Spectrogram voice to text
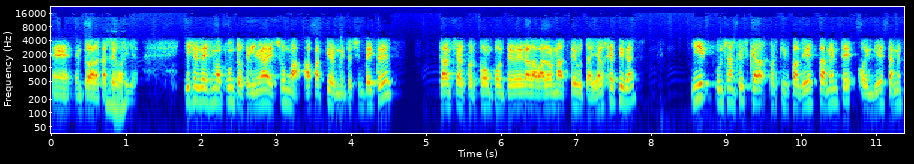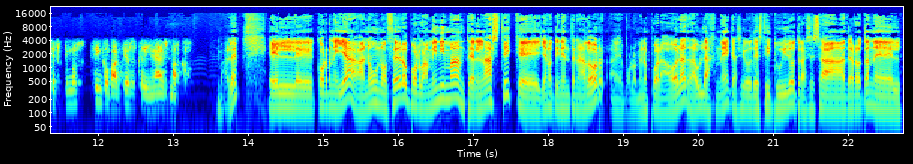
eh, en toda la categoría. Y es el décimo punto que Linares suma a partir del minuto 83, danse Alcorcón, Pontevedra, La Balona, Ceuta y Algeciras, y un Sánchez que ha participado directamente o indirectamente en los últimos cinco partidos que Linares marcó. Vale. El eh, Cornellá ganó 1-0 por la mínima ante el Nastic, que ya no tiene entrenador, eh, por lo menos por ahora, Raúl Agné, que ha sido destituido tras esa derrota en el,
